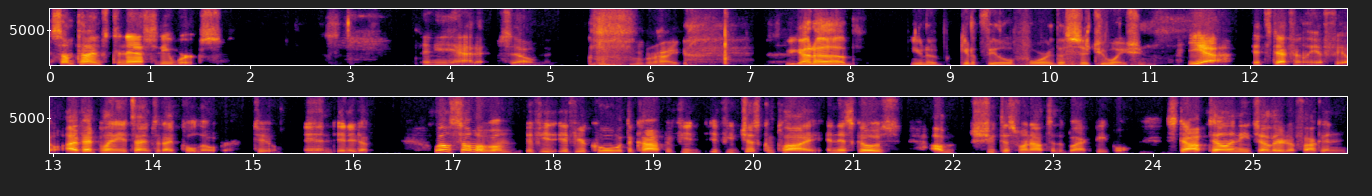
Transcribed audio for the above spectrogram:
Sometimes tenacity works. And he had it. So, right. You gotta, you know, get a feel for the situation. yeah, it's definitely a feel. I've had plenty of times that I pulled over too and ended up well, some of them if you if you're cool with the cop, if you if you just comply and this goes I'll shoot this one out to the black people. Stop telling each other to fucking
